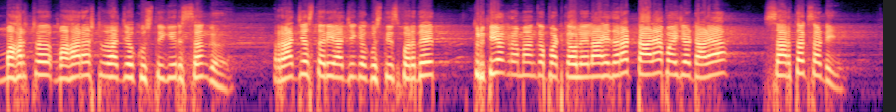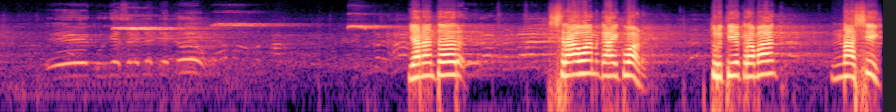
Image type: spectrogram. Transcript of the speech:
महाराष्ट्र महाराष्ट्र राज्य कुस्तीगीर संघ राज्यस्तरीय अजिंक्य कुस्ती स्पर्धेत तृतीय क्रमांक पटकावलेला आहे. जरा टाळ्या पाहिजे टाळ्या. सार्थकसाठी. यानंतर श्रावण गायकवाड तृतीय क्रमांक नाशिक.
